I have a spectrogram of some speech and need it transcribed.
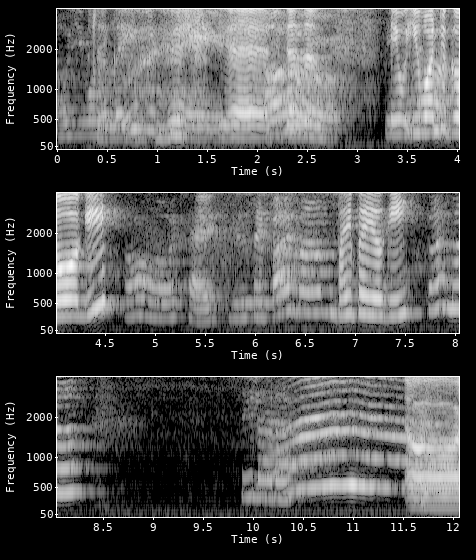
Oh, you want to leave with me? Yes, it doesn't. Oh. You, you want to go, Yogi? Oh, okay. You're gonna say bye, mum. Bye bye, Yogi. Bye, mum. See you later. Oh.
